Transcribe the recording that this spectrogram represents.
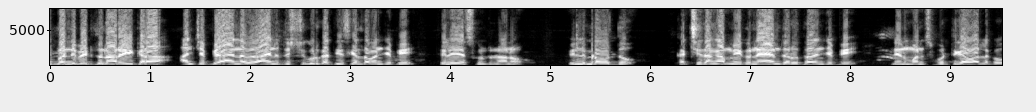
ఇబ్బంది పెడుతున్నారు ఇక్కడ అని చెప్పి ఆయన ఆయన దృష్టి కూడా తీసుకెళ్తామని చెప్పి తెలియజేసుకుంటున్నాను. వీళ్ళు విడవద్దు ఖచ్చితంగా మీకు న్యాయం జరుగుతుందని చెప్పి నేను మనస్ఫూర్తిగా వాళ్ళకు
